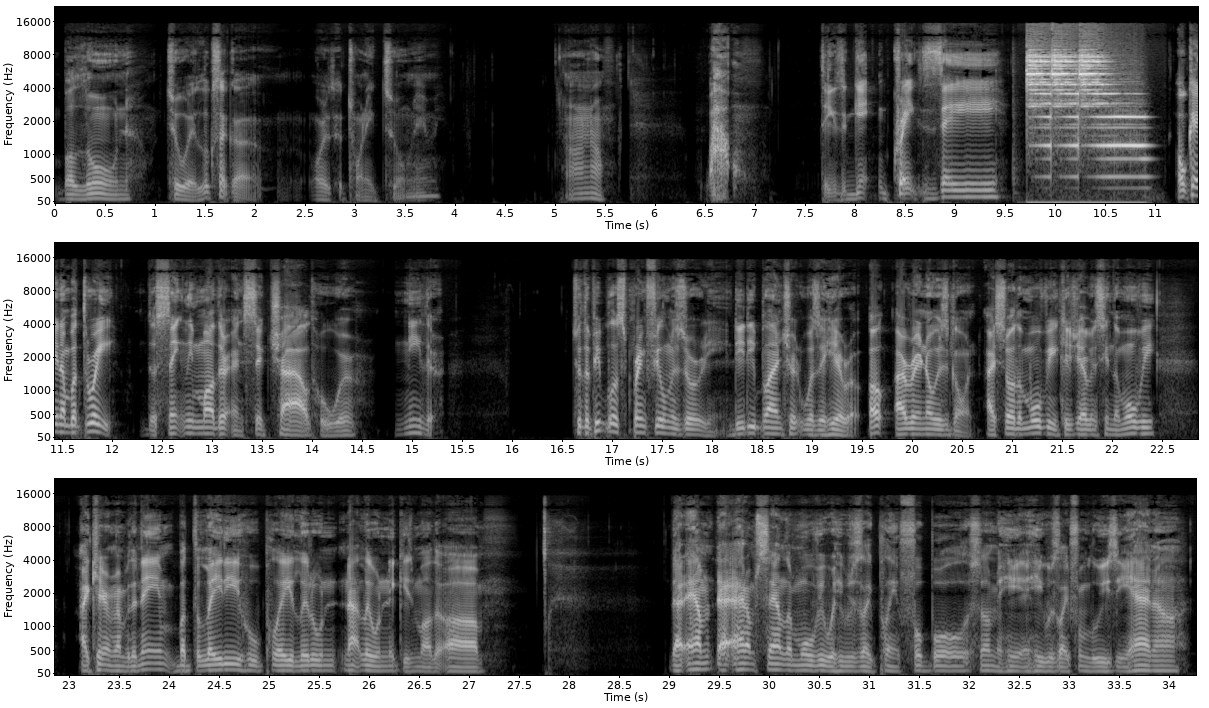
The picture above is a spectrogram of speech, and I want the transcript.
balloon to it. Looks like a, or is it 22 maybe? I don't know. Wow, things are getting crazy. Okay, number three, the saintly mother and sick child who were neither. To the people of Springfield, Missouri, Dee Dee Blanchard was a hero. Oh, I already know he's going. I saw the movie. In case you haven't seen the movie, I can't remember the name, but the lady who played little, not little Nicky's mother, uh, that Adam, that Adam Sandler movie where he was like playing football or something. He he was like from Louisiana.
